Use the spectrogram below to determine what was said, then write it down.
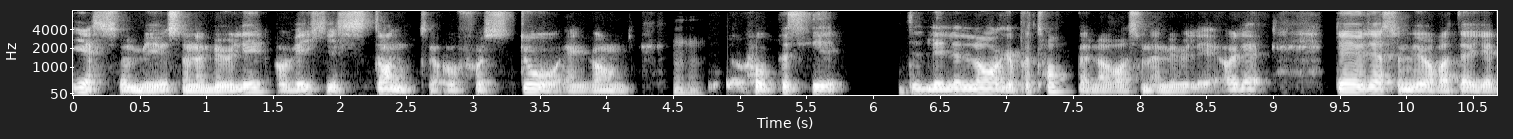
er så mye som er mulig, og vi er ikke i stand til å forstå engang håper si, det lille laget på toppen av hva som er mulig. Og det, det er jo det som gjør at jeg,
